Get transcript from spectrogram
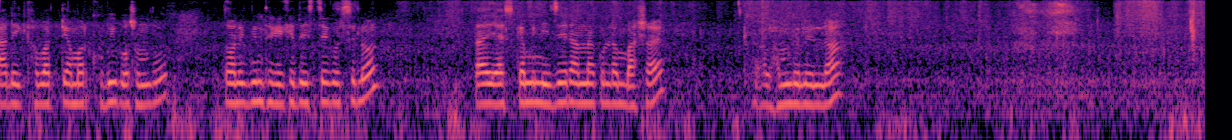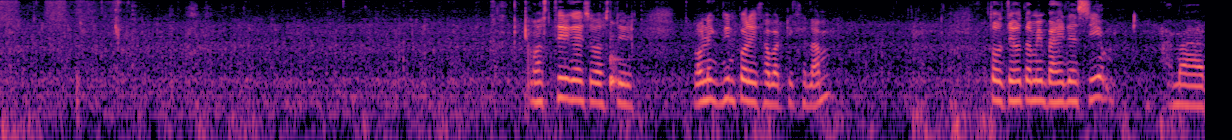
আর এই খাবারটি আমার খুবই পছন্দ। তো অনেক দিন থেকে খেতে ইচ্ছে করছিল। তাই আজকে আমি নিজেই রান্না করলাম বাসায়। আলহামদুলিল্লাহ। অস্থির গেছে, অস্থির। অনেক দিন পরে এই খাবারটি খেলাম। তো যেহেতু আমি বাইরে আছি, আমার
